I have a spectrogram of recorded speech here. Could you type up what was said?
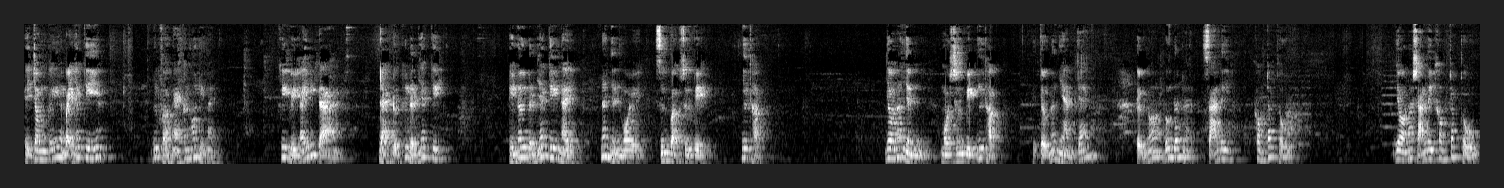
Thì trong cái bảy giác chi đức phật ngài có nói điều này khi vị ấy đã đạt được cái định giác chi thì nơi định giác chi này, nó nhìn mọi sự vật, sự việc như thật. Do nó nhìn mọi sự việc như thật, thì tự nó nhàm chán, tự nó hướng đến là xả ly, không chấp thụ. Do nó xả ly, không chấp thụ,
